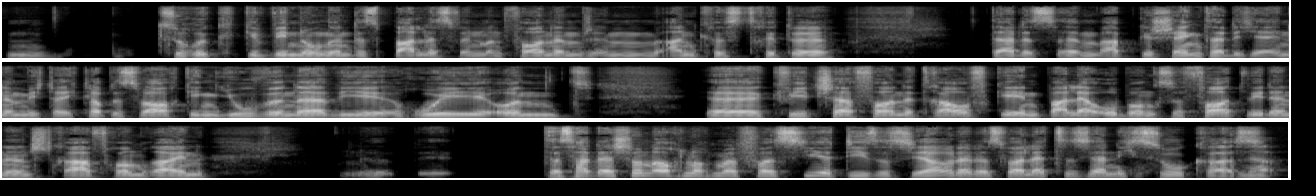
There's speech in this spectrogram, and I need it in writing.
hm, Zurückgewinnungen des Balles, wenn man vorne im, im Angriffsdrittel da das ähm, abgeschenkt hat. Ich erinnere mich da, ich glaube, das war auch gegen Juve, ne, wie Rui und äh, Quietscher vorne draufgehen, Balleroberung sofort wieder in den Strafraum rein. Das hat er schon auch nochmal forciert dieses Jahr, oder? Das war letztes Jahr nicht so krass. Ja,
